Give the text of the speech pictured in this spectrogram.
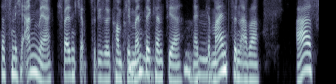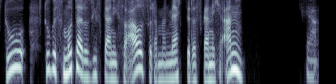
das nicht anmerkt. Ich weiß nicht, ob du diese Komplimente mhm. kennst, die ja mhm. nett gemeint sind, aber was, du, du bist Mutter, du siehst gar nicht so aus oder man merkt dir das gar nicht an. Ja.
